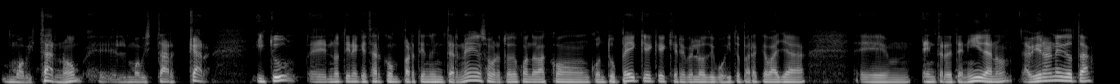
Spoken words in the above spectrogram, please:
Movistar, ¿no? El Movistar Car. Y tú eh, no tienes que estar compartiendo internet, sobre todo cuando vas con, tu peque, que quiere ver los dibujitos para que vaya em, entretenida, ¿no? Había una anécdota,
